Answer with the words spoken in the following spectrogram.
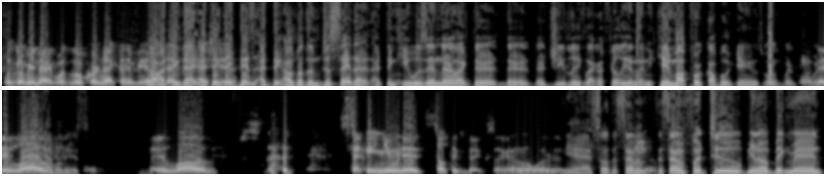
What's going to be next? Was Luke Kornet going to be? No, I think that I think year? they did. I think I was about to just say that. I think he was in there like their their their G League like affiliate, and then he came up for a couple of games with, with, yeah, with they love Cavaliers. they love second unit Celtics bigs. Like I don't know what it is. Yeah, so the seven the seven foot two, you know, big man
